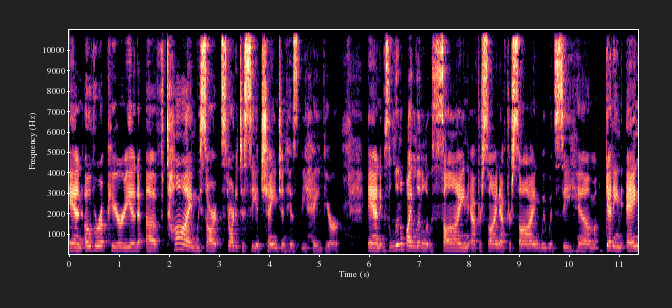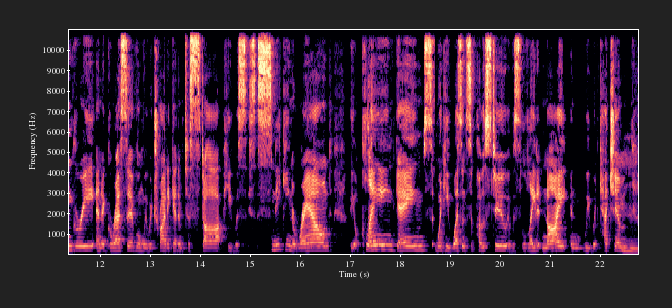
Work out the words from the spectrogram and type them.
And over a period of time, we start, started to see a change in his behavior. And it was little by little, it was sign after sign after sign. We would see him getting angry and aggressive when we would try to get him to stop. He was sneaking around, you know, playing games when he wasn't supposed to. It was late at night and we would catch him mm-hmm.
